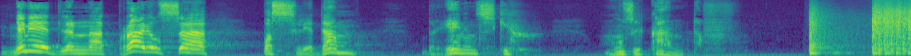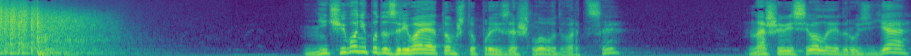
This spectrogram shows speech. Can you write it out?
немедленно отправился по следам бременских музыкантов. Ничего не подозревая о том, что произошло во дворце, наши веселые друзья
